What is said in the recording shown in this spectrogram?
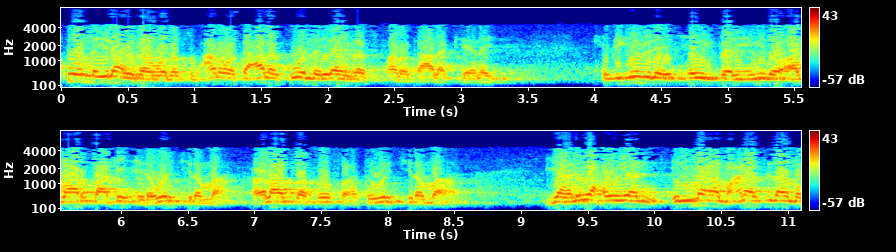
kuwana ilaahay baa wada subxaana watacaala kuwana ilaahay baa subxana watacaala keenay xidig hebel hebel baa yimid oo abaar baa dhicina war jira ma aha. Xoolaad baa soo socota war jira ma aha. Yani waxa weeyaan ilmaha macnaha sidaa no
